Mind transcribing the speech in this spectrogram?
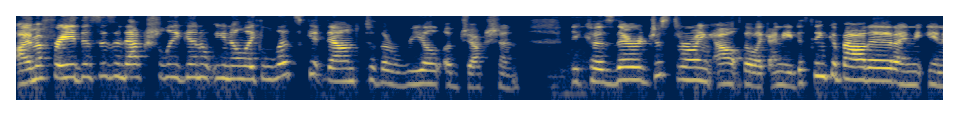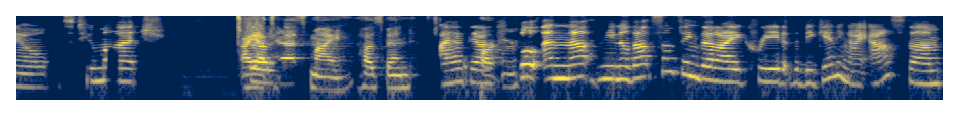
I'm afraid this isn't actually going to, you know, like let's get down to the real objection because they're just throwing out the like I need to think about it. I need, you know, it's too much. I have to ask my husband. I have to ask, well, and that you know that's something that I create at the beginning. I ask them,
